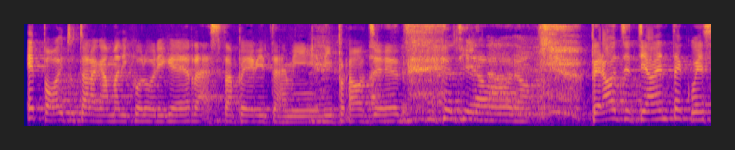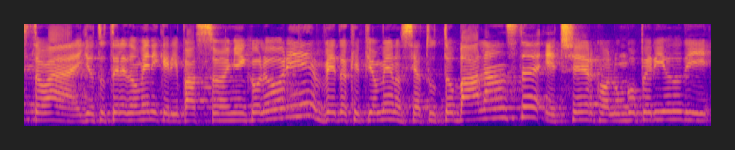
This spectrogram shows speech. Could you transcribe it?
e poi tutta la gamma di colori che resta per i temi di project di lavoro. però oggettivamente questo è io tutte le domeniche ripasso i miei colori vedo che più o meno sia tutto balanced e cerco a lungo periodo di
